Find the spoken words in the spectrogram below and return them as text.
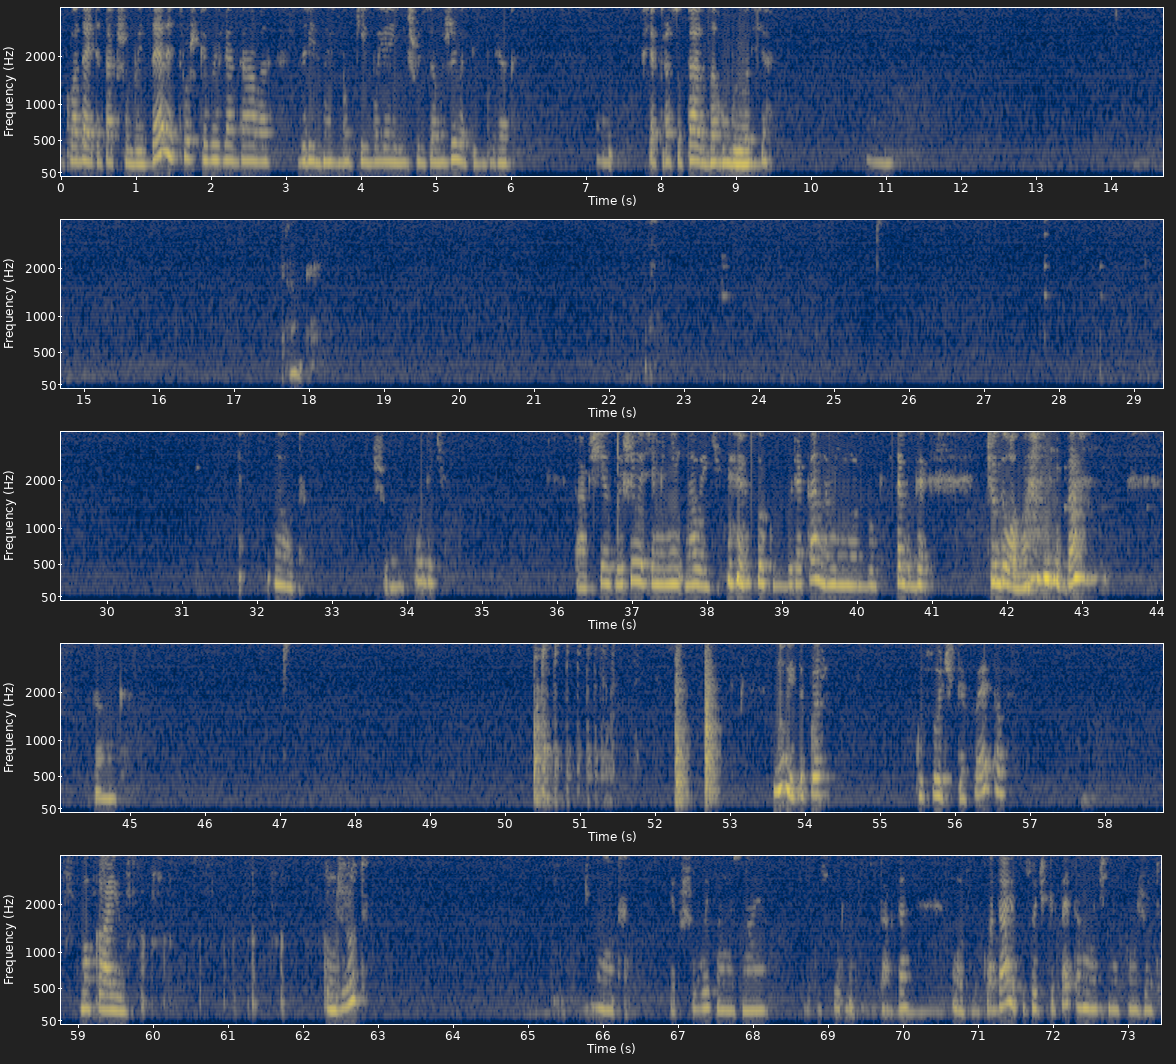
Вкладайте так, щоб і зелень трошки виглядала з різних боків, бо я її щось заложила під буряк. Вся красота загубилася. Так. Ну от, що виходить. Так, ще залишилося мені налити соку з буряка на мій ноутбук. Все буде чудово. так? Так. Ну і тепер кусочки фето макаю кунжут. От, якщо видно, не знаю, так, да? От, викладаю кусочки фета мочені в кунжут.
